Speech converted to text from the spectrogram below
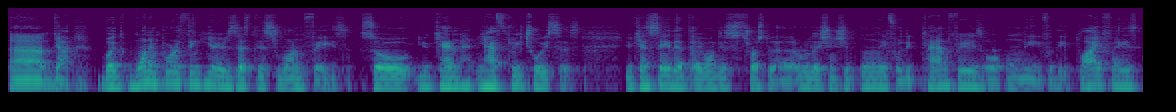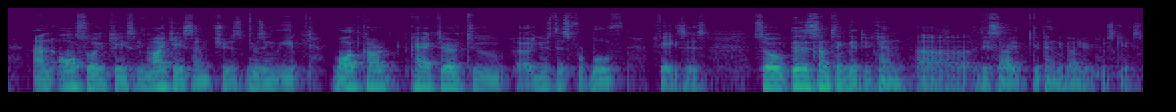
Um, yeah, but one important thing here is that this run phase. So you can you have three choices. You can say that I want this trust uh, relationship only for the plan phase or only for the apply phase. And also in case, in my case, I'm choose, using the wildcard character to uh, use this for both phases. So this is something that you can uh, decide depending on your use case.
